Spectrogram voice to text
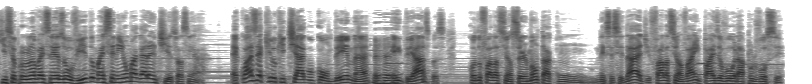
que seu problema vai ser resolvido, mas sem nenhuma garantia. Só assim, ah. É quase aquilo que Tiago condena, entre aspas, quando fala assim, ó, seu irmão tá com necessidade, fala assim, ó, vai em paz, eu vou orar por você.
